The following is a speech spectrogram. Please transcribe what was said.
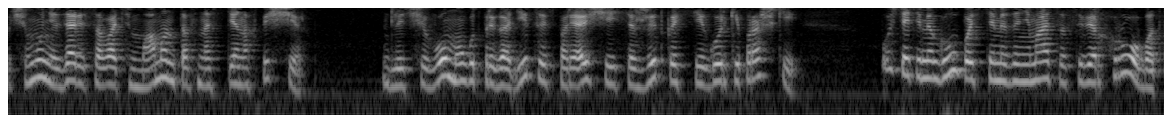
Почему нельзя рисовать мамонтов на стенах пещер? Для чего могут пригодиться испаряющиеся жидкости и горькие порошки? Пусть этими глупостями занимается сверхробот,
